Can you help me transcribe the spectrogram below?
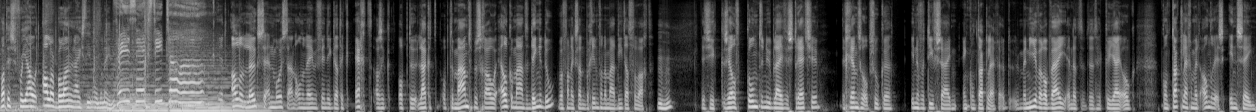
Wat is voor jou het allerbelangrijkste in ondernemen? 360 Talk. Het allerleukste en mooiste aan ondernemen vind ik dat ik echt, als ik op de, laat ik het op de maand beschouwen, elke maand dingen doe waarvan ik ze aan het begin van de maand niet had verwacht. Mhm. Dus jezelf continu blijven stretchen, de grenzen opzoeken, innovatief zijn en contact leggen. De manier waarop wij, en dat, dat kun jij ook, contact leggen met anderen is insane.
